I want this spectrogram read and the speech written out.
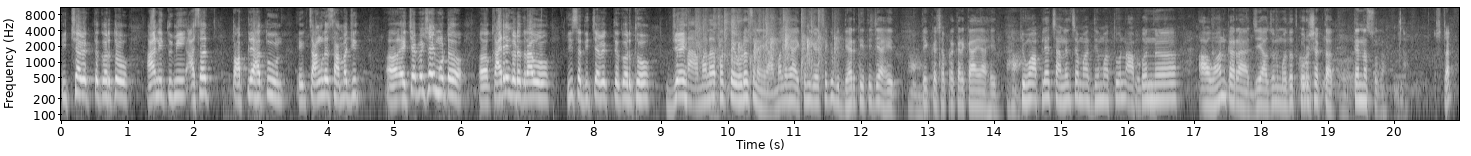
इच्छा व्यक्त करतो. आणि तुम्ही असंच आपल्या हातून एक चांगलं सामाजिक याच्यापेक्षाही मोठं कार्य घडत राहावं ही सदिच्छा व्यक्त करतो. जय. आम्हाला फक्त एवढंच नाही आम्हाला हे ऐकून घ्यायचं की विद्यार्थी ते जे आहेत ते कशा प्रकारे काय आहेत? किंवा आपल्या चॅनलच्या माध्यमातून आपण आव्हान करा जे अजून मदत करू शकतात त्यांना सुद्धा. स्टार्ट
